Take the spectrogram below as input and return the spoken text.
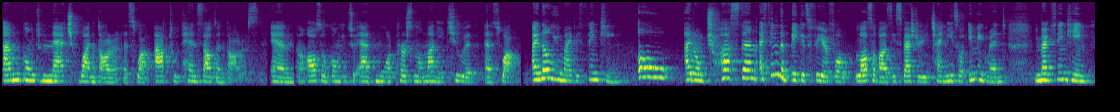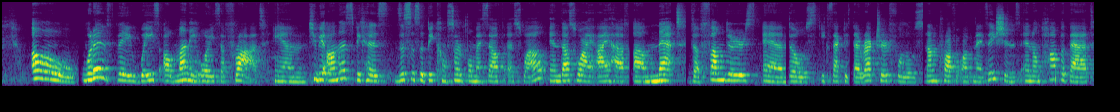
I'm going to match one dollar as well, up to $10,000. And I'm also going to add more personal money to it as well. I know you might be thinking, oh, I don't trust them. I think the biggest fear for lots of us, especially Chinese or immigrant, you might be thinking, oh, what if they waste our money or it's a fraud? And to be honest, because this is a big concern for myself as well, and that's why I have uh, met the founders and those executive directors for those nonprofit organizations. And on top of that,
